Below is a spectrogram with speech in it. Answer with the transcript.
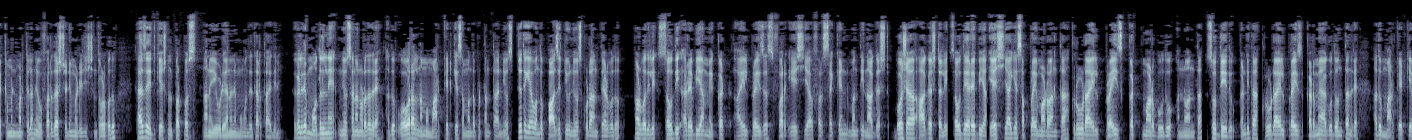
ರೆಕಮೆಂಡ್ ಮಾಡ್ತಿಲ್ಲ. ನೀವು ಫರ್ದರ್ ಸ್ಟಡಿ ಮಾಡಿ ಡಿಸಿಷನ್ ತಗೊಳ್ಬಹುದು ಆಸ್ ಎ ಎಜುಕೇಶನಲ್ ಪರ್ಪಸ್ ನಾನು ಈ ವಿಡಿಯೋನ ನಿಮ್ಮ ಮುಂದೆ ತರ್ತಾ ಇದ್ದೀನಿ. ಹಾಗಾದ್ರೆ ಮೊದಲನೇ ನ್ಯೂಸ್ ಅನ್ನ ನೋಡೋದಾದ್ರೆ, ಅದು ಓವರ್ ನಮ್ಮ ಮಾರ್ಕೆಟ್ಗೆ ಸಂಬಂಧಪಟ್ಟಂತ ನ್ಯೂಸ್ ಜೊತೆಗೆ ಒಂದು ಪಾಸಿಟಿವ್ ನ್ಯೂಸ್ ಕೂಡ ಅಂತ ಹೇಳ್ಬೋದು. ನೋಡ್ಬೋದು ಇಲ್ಲಿ Saudi Arabia may cut oil prices for Asia for second month in August. ಬಹುಶಃ ಆಗಸ್ಟ್ ಅಲ್ಲಿ ಸೌದಿ ಅರೇಬಿಯಾ ಏಷ್ಯಾಗೆ ಸಪ್ಲೈ ಮಾಡುವಂತ ಕ್ರೂಡ್ ಆಯಿಲ್ ಪ್ರೈಸ್ ಕಟ್ ಮಾಡಬಹುದು ಅನ್ನುವಂತ ಸುದ್ದಿ ಇದು. ಖಂಡಿತ ಕ್ರೂಡ್ ಆಯಿಲ್ ಪ್ರೈಸ್ ಕಡಿಮೆ ಆಗುದು ಅಂತಂದ್ರೆ ಅದು ಮಾರ್ಕೆಟ್ಗೆ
